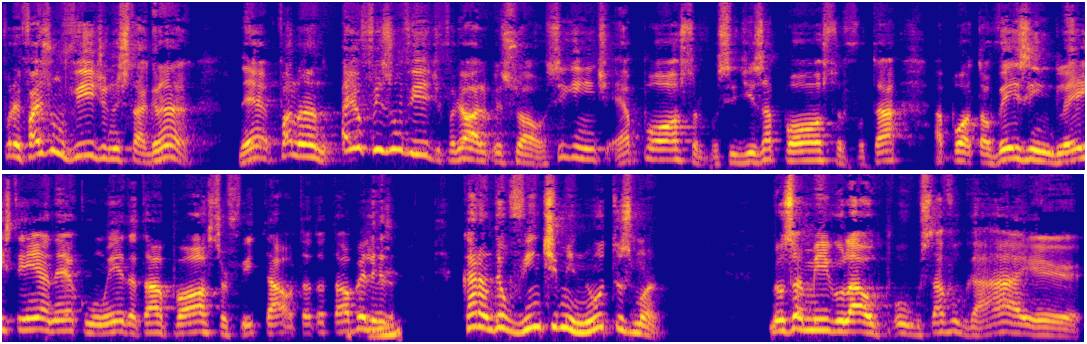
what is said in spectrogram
Falei, faz um vídeo no Instagram, né? Falando. Aí eu fiz um vídeo. Falei, olha, pessoal, é seguinte, é apóstrofo, se diz apóstrofo, tá? Apó, talvez em inglês tenha, né, com EDA, tal, apóstrofe e tal, tal, tal, tal, beleza. Uhum. Cara, deu 20 minutos, mano. Meus amigos lá, o, o Gustavo Gayer,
